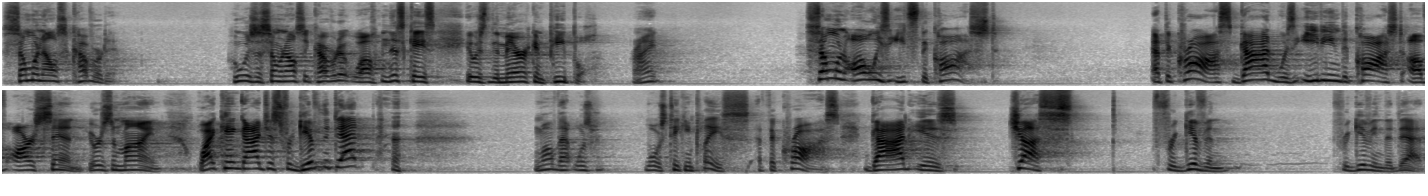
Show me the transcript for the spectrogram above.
Someone else covered it. Who was the someone else that covered it? Well, in this case, it was the American people, right? Someone always eats the cost. At the cross, God was eating the cost of our sin, yours and mine. Why can't God just forgive the debt? well, that was what was taking place at the cross. God is just forgiven, forgiving the debt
